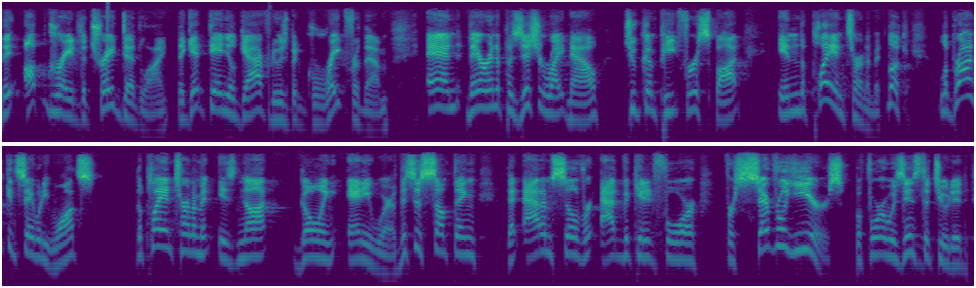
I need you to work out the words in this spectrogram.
they upgrade the trade deadline. They get Daniel Gafford, who has been great for them. And they're in a position right now to compete for a spot in the play in tournament. Look, LeBron can say what he wants. The play in tournament is not going anywhere. This is something that Adam Silver advocated for for several years before it was instituted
